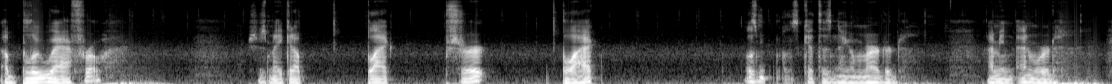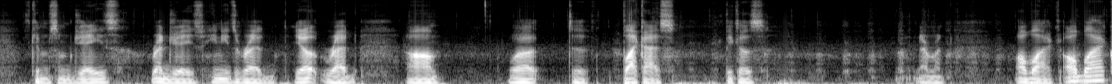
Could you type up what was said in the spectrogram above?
a blue afro. Just make it a black shirt. Black. Let's let's get this nigga murdered. I mean N-word. Let's give him some J's. Red J's. He needs red. Yep, red. Um, what? The black eyes. Because. Never mind. All black. All black?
